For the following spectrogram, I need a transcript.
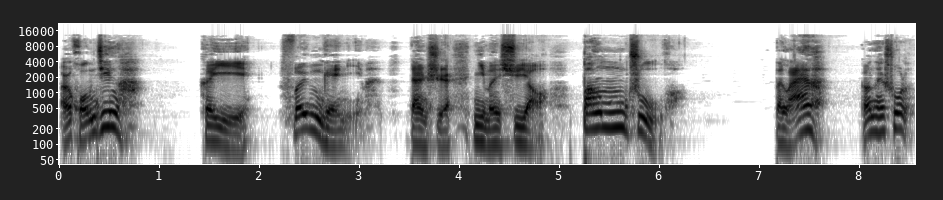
而黄金啊，可以。分给你们，但是你们需要帮助我。本来啊，刚才说了，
